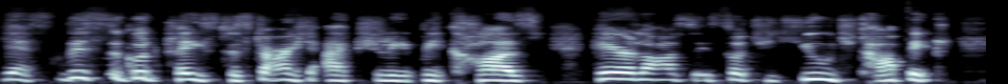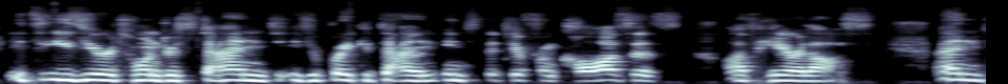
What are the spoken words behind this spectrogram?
Yes, this is a good place to start actually because hair loss is such a huge topic. It's easier to understand if you break it down into the different causes of hair loss. And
